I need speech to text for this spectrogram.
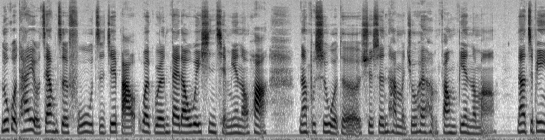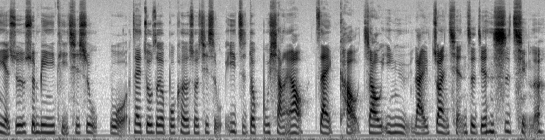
如果他有这样子的服务，直接把外国人带到微信前面的话，那不是我的学生他们就会很方便了吗？那这边也是顺便一提，其实我在做这个播客的时候，其实我一直都不想要再靠教英语来赚钱这件事情了，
